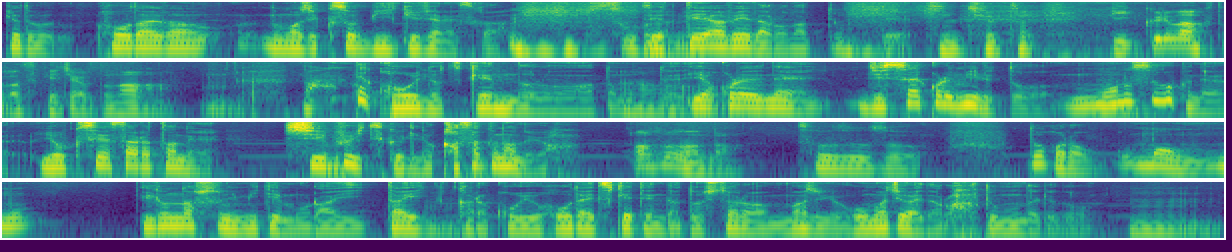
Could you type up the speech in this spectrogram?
けど、放題がのマジクソ B 級じゃないですか。そうだね絶対やべえだろうなって思って。ちょっと、びっくりマークとかつけちゃうとな。なんでこういうのつけんだろうなと思って。いや、これね、実際これ見ると、ものすごくね、抑制されたね、渋い作りの佳作なのよ。あ、そうなんだ。そうそうそう。だから、まあ、もういろんな人に見てもらいたいからこういう放題つけてんだとしたら、マジ大間違いだろうなと思うんだけど、うん。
